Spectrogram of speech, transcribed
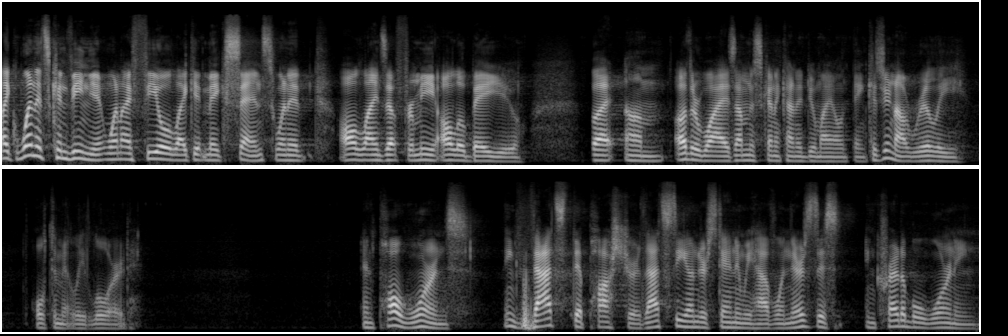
Like when it's convenient, when I feel like it makes sense, when it all lines up for me, I'll obey you. But um, otherwise, I'm just going to kind of do my own thing because you're not really ultimately Lord. And Paul warns, I think that's the posture, that's the understanding we have when there's this incredible warning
